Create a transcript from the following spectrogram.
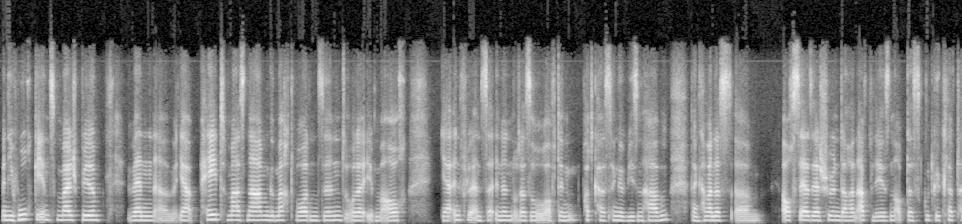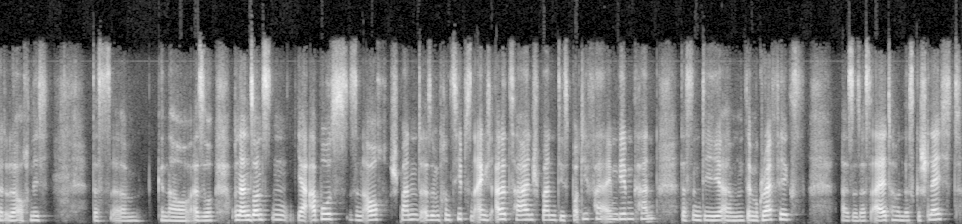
wenn die hochgehen zum Beispiel, wenn äh, ja Paid-Maßnahmen gemacht worden sind oder eben auch ja InfluencerInnen oder so auf den Podcast hingewiesen haben, dann kann man das ähm, auch sehr, sehr schön daran ablesen, ob das gut geklappt hat oder auch nicht. Das ähm, Genau, also und ansonsten, ja, Abos sind auch spannend. Also im Prinzip sind eigentlich alle Zahlen spannend, die Spotify eingeben kann. Das sind die ähm, Demographics, also das Alter und das Geschlecht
